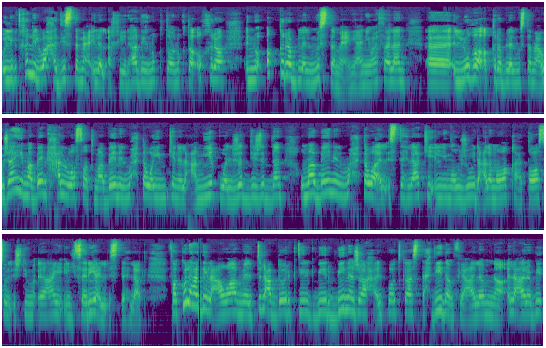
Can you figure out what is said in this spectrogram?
واللي بتخلي الواحد يستمع إلى الأخير. هذه نقطة. نقطة أخرى أنه أقرب للمستمع. يعني مثلا اللغة أقرب للمستمع وجاي ما بين حل وسط ما بين المحتوى يمكن العميق والجدي جدا وما بين المحتوى الاستهلاكي اللي موجود على مواقع التواصل الاجتماعي السريع الاستهلاك. فكل هذه العوامل بتلعب دور كتير كبير بنجاح البودكاست تحديدا في عالمنا العربي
